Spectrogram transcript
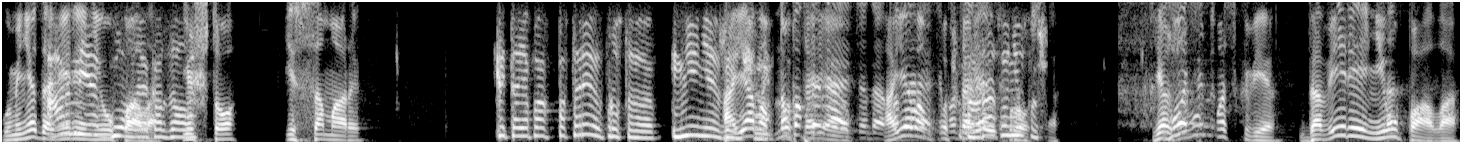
у меня доверие Армия не упало. И что? Из Самары. Это я повторяю просто мнение женщины. А я вам ну, повторяйте, да. А я вам повторяю просто. Я 8... живу в Москве. Доверие не упало.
